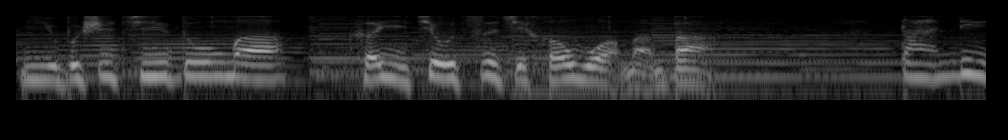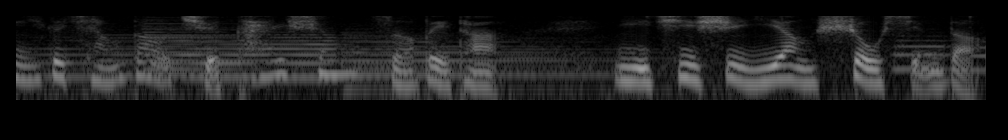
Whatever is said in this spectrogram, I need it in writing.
你不是基督吗？可以救自己和我们吧。”但另一个强盗却开声责备他：“你既是一样受刑的，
